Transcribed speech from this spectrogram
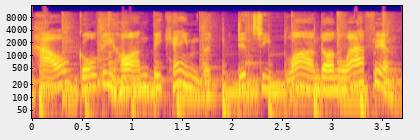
how Goldie Hawn became the ditzy blonde on Laugh-In.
